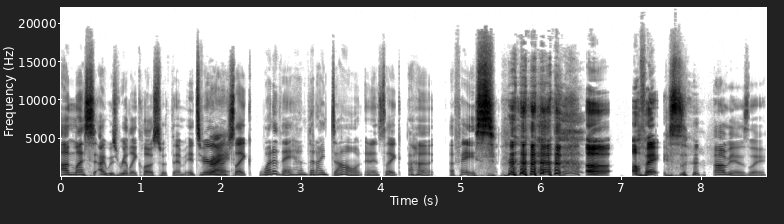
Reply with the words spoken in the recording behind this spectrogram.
Unless I was really close with them. It's very Right. much like, "What do they have that I don't?" And it's like, "Uh-huh, a face." uh a face. obviously.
